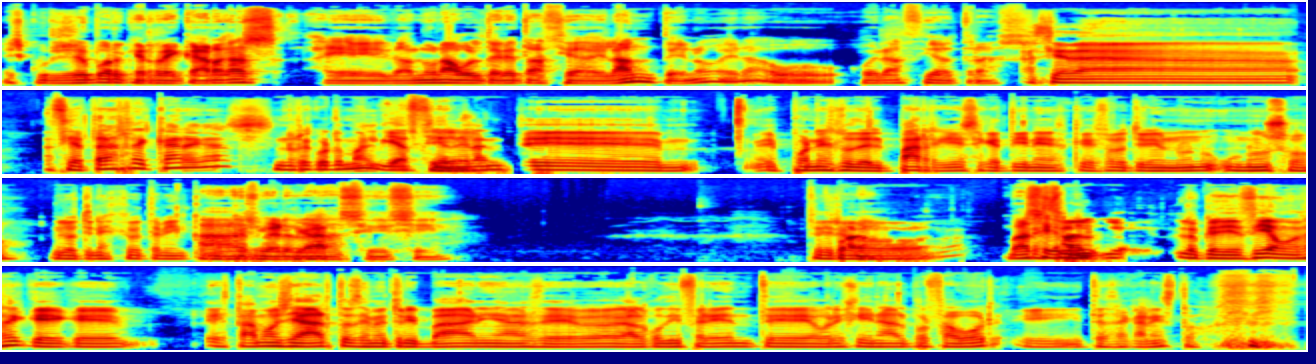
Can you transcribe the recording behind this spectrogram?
es curioso porque recargas eh, dando una voltereta hacia adelante, ¿no? ¿Era? O, era hacia atrás? Hacia, hacia atrás recargas, no recuerdo mal, y hacia adelante eh, pones lo del parry ese que tienes, que solo tiene un, uso, y lo tienes que también como Ah, es verdad, sí, sí. Pero básicamente... lo, que decíamos, ¿eh? que, estamos ya hartos de Metroidvanias, de algo diferente, original, por favor, y te sacan esto.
